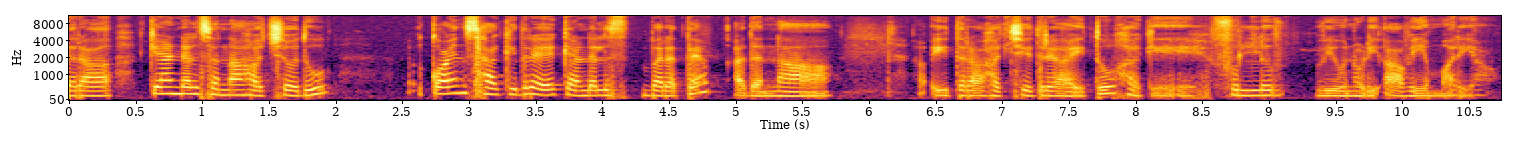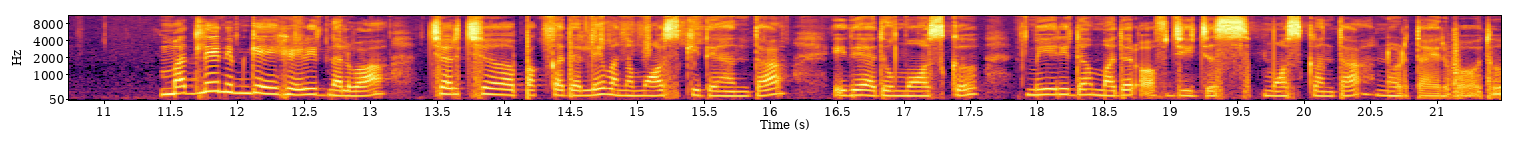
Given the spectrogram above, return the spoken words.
ಥರ ಕ್ಯಾಂಡಲ್ಸನ್ನು ಹಚ್ಚೋದು. ಕಾಯಿನ್ಸ್ ಹಾಕಿದರೆ ಕ್ಯಾಂಡಲ್ಸ್ ಬರುತ್ತೆ. ಅದನ್ನು ಈ ಥರ ಹಚ್ಚಿದರೆ ಆಯಿತು. ಹಾಗೆ ಫುಲ್ ವ್ಯೂ ನೋಡಿ ಆವಿ ಮರಿಯ ಮೊದಲೇ ನಿಮಗೆ ಹೇಳಿದ್ನಲ್ವಾ, ಚರ್ಚ್ ಪಕ್ಕದಲ್ಲೇ ಒಂದು ಮಾಸ್ಕ್ ಇದೆ ಅಂತ? ಇದೆ ಅದು mask Mary the mother of Jesus mask ಅಂತ ನೋಡ್ತಾ ಇರಬಹುದು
